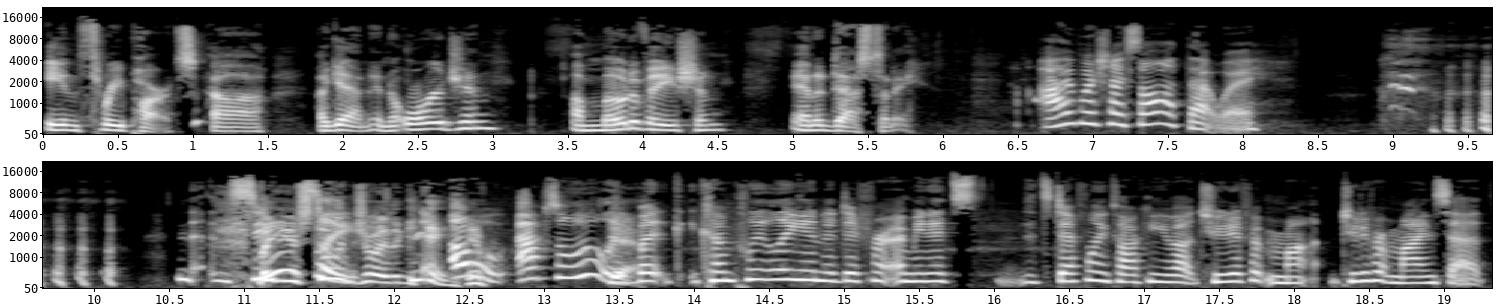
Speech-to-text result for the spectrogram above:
in three parts. Uh, again, an origin, a motivation, and a destiny. I wish I saw it that way. N- But you still enjoy the game. Oh, absolutely, Yeah. but completely in a different. I mean, it's it's definitely talking about two different two different mindsets.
